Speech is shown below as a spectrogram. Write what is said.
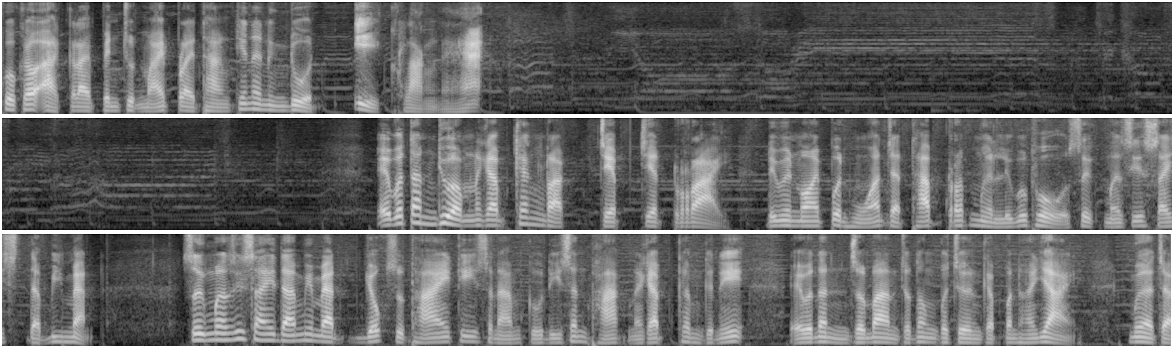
พวกเขาอาจกลายเป็นจุดหมายปลายทางที่น่าดึงดูดอีกครั้งนะฮะ เอเวอร์ตันย่วมนะครับแข้งหลักเจ็บเจ็ดรายเดวินมอยปวดหัวจัดทัพรับมือลิเวอร์พูลศึกเมอร์ซีไซด์ดับบี้แมตช์ศึกเมอร์ซีไซด์ดับบี้แมตช์ยกสุดท้ายที่สนามกูดีสันพาร์คนะครับค่ำคืนนี้เอเวอร์ตันเจ้าบ้านจะต้องเผชิญกับปัญหาใหญ่ เมื่อจะ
